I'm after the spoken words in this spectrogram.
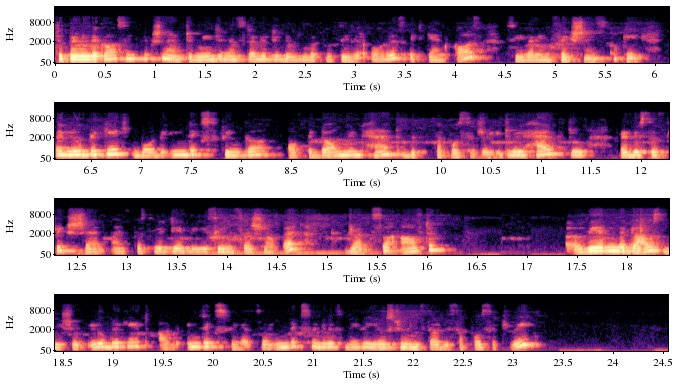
To prevent the cross infection and to maintain a stability during the procedure or else it can cause severe infections. Okay, then lubricate both the index finger of the dominant hand with the suppository. It will help to reduce the friction and facilitate the easy insertion of that drug. So after uh, wearing the gloves, we should lubricate our index finger. So index finger is mainly used to insert the suppository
